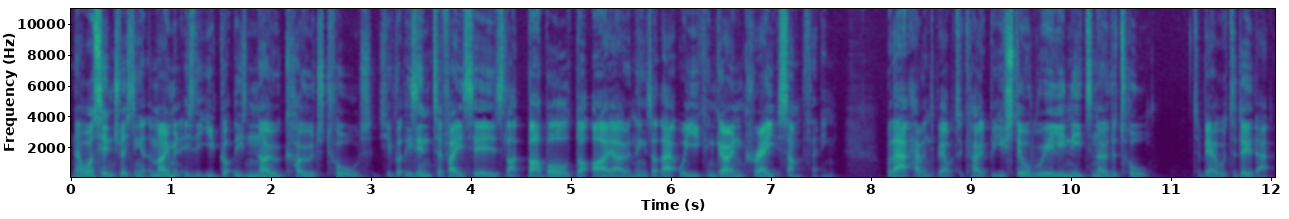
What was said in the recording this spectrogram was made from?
Now, what's interesting at the moment is that you've got these no code tools. So you've got these interfaces like bubble.io and things like that where you can go and create something without having to be able to code, but you still really need to know the tool to be able to do that.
